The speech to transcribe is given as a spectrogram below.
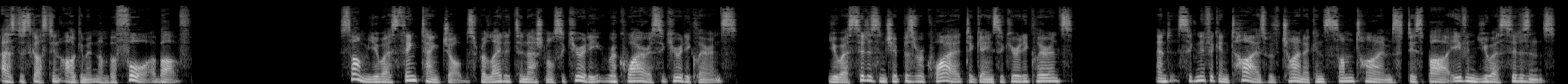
as discussed in argument number 4 above. Some US think tank jobs related to national security require a security clearance. US citizenship is required to gain security clearance, and significant ties with China can sometimes disbar even US citizens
